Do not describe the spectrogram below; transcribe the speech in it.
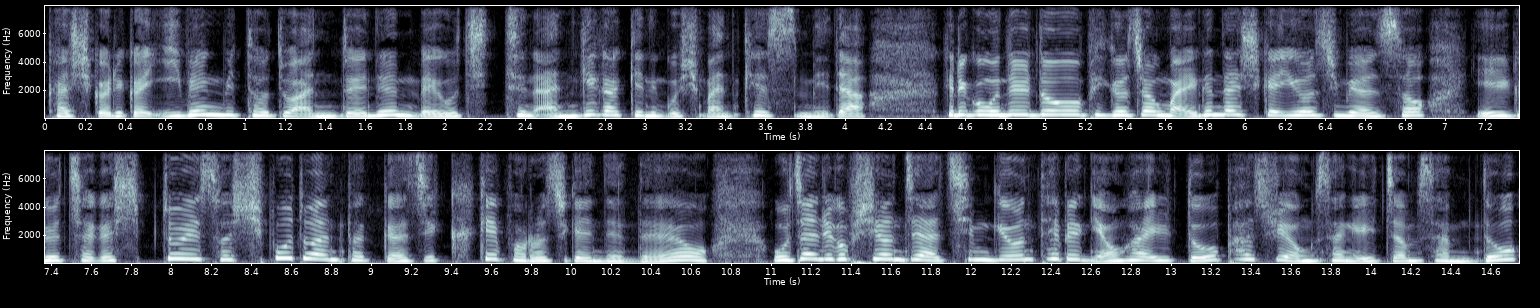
가시거리가 200m도 안 되는 매우 짙은 안개가 끼는 곳이 많겠습니다. 그리고 오늘도 비교적 맑은 날씨가 이어지면서 일교차가 10도에서 15도 안팎까지 크게 벌어지겠는데요. 오전 7시 현재 아침 기온 태백 영하 1도, 파주 영상 1.3도,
